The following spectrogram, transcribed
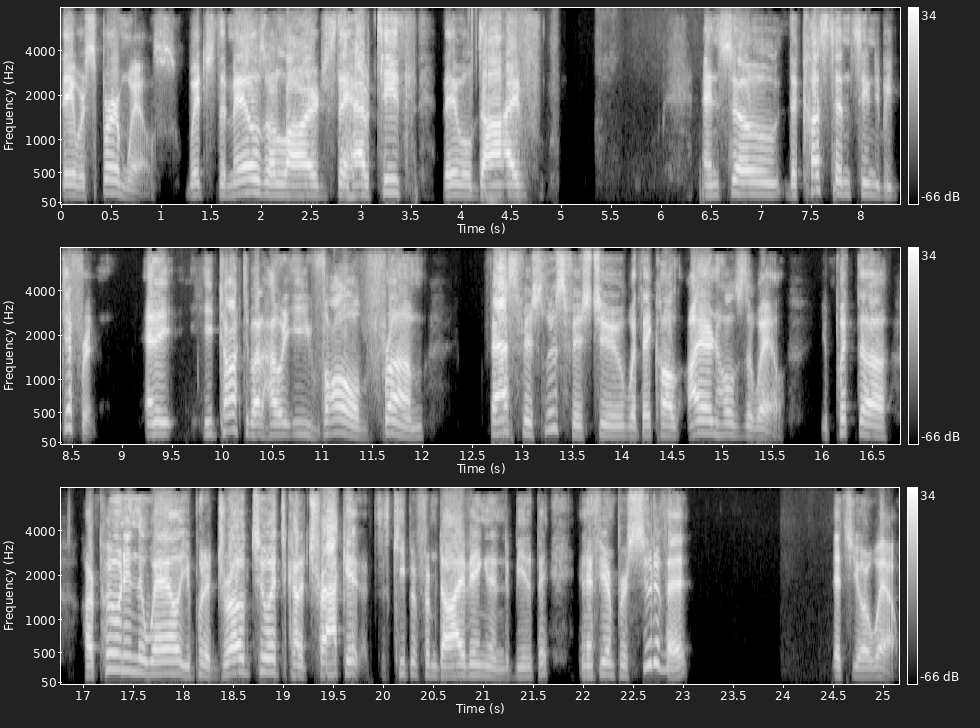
They were sperm whales, which the males are large, they have teeth, they will dive. And so the custom seemed to be different. And it, he talked about how it evolved from fast fish, loose fish to what they called iron holds the whale. You put the harpoon in the whale, you put a drug to it to kind of track it, to keep it from diving and to be and if you're in pursuit of it, it's your whale.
